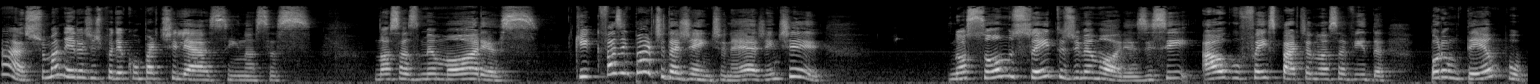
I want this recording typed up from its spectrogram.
Ah, acho maneiro a gente poder compartilhar, assim, nossas, nossas memórias que, que fazem parte da gente, né? A gente. Nós somos feitos de memórias e se algo fez parte da nossa vida por um tempo,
